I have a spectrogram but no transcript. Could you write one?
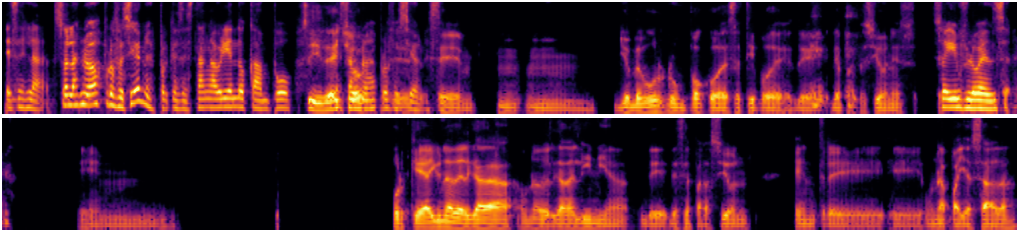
esa es la, son las nuevas profesiones porque se están abriendo campo. Sí, de hecho, nuevas profesiones. Eh, mm, mm, yo me burlo un poco de ese tipo de, de, de profesiones. Soy influencer. Porque hay una delgada, una delgada línea de, de separación entre eh, una payasada,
